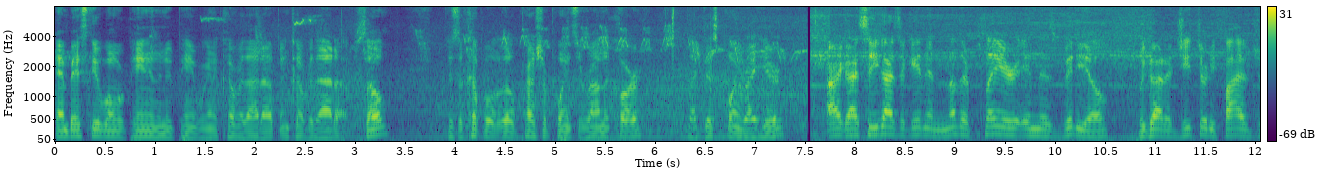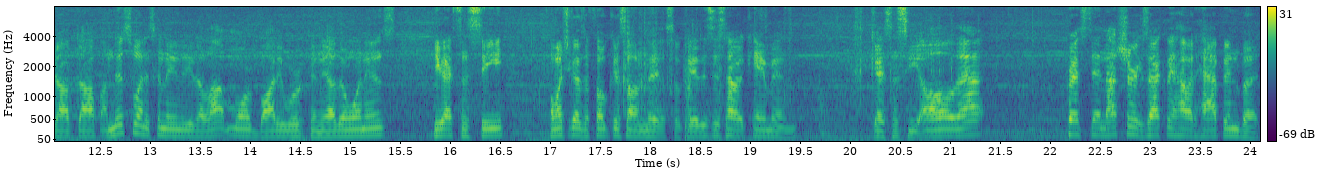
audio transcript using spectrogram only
And basically when we're painting the new paint we're going to cover that up and cover that up. So there's a couple of little pressure points around the car like this point right here. All right guys so you guys are getting another player in this video. We got a g35 dropped off. On this one it's going to need a lot more body work than the other one is. You guys can see i want you guys to focus on this okay? This is how it came in guys can see all that pressed in. Not sure exactly how it happened, but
